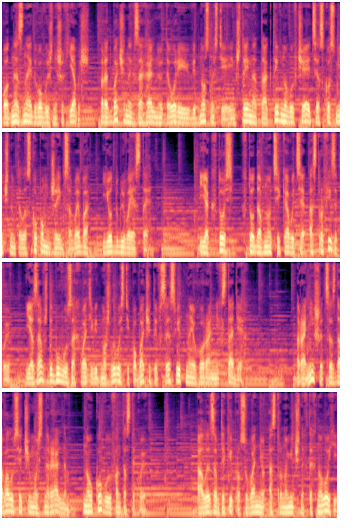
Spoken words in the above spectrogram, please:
одне з найдивовижніших явищ, передбачених загальною теорією відносності Ейнштейна та активно вивчається з космічним телескопом Джеймса Веба JWST. Як хтось, хто давно цікавиться астрофізикою, я завжди був у захваті від можливості побачити Всесвіт на його ранніх стадіях. Раніше це здавалося чимось нереальним, науковою фантастикою. Але завдяки просуванню астрономічних технологій,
